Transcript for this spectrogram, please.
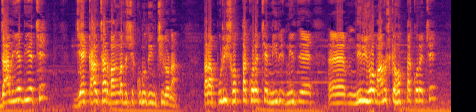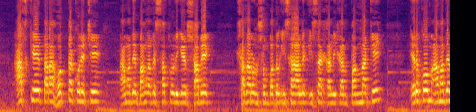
জ্বালিয়ে দিয়েছে। যে কালচার বাংলাদেশে কোনোদিন ছিল না। তারা পুলিশ হত্যা করেছে, নির- নির- নিরীহ মানুষকে হত্যা করেছে। আজকে তারা হত্যা করেছে আমাদের বাংলাদেশ ছাত্রলীগের সাবেক সাধারণ সম্পাদক ইসা আলী ইসা আলী খান পান্নাকে। এরকম আমাদের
